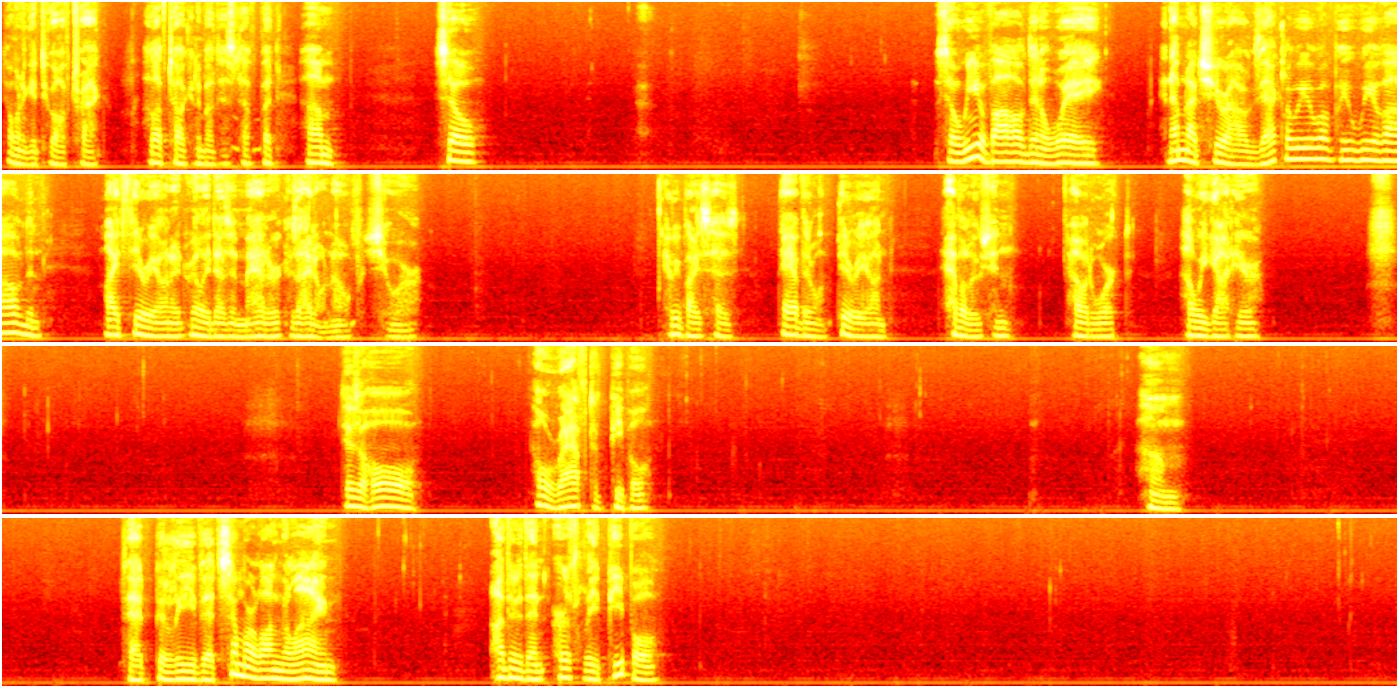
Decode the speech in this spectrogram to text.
Don't want to get too off track. I love talking about this stuff, but um, so so we evolved in a way, and I'm not sure how exactly we we evolved, and my theory on it really doesn't matter because I don't know for sure. Everybody says they have their own theory on evolution, how it worked, how we got here. There's a whole whole raft of people um, that believe that somewhere along the line, other than earthly people,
